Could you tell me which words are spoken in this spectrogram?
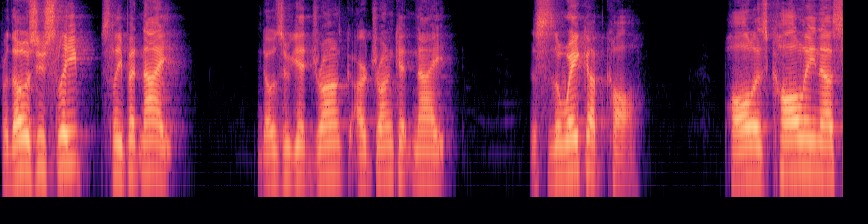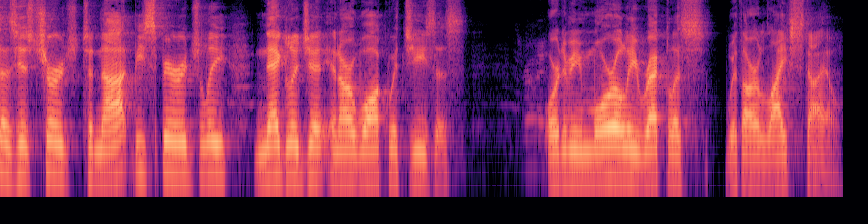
For those who sleep, sleep at night. Those who get drunk are drunk at night. This is a wake up call. Paul is calling us as his church to not be spiritually negligent in our walk with Jesus or to be morally reckless with our lifestyle.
